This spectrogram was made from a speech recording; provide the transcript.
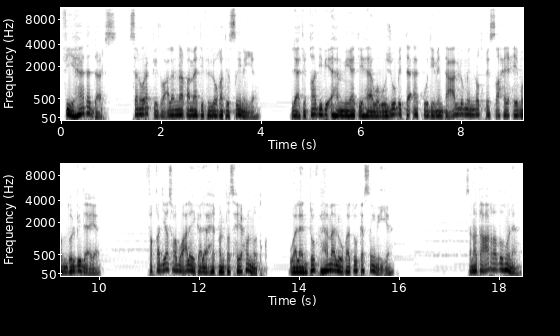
في هذا الدرس سنركز على النغمات في اللغة الصينية. لاعتقاد بأهميتها ووجوب التأكد من تعلم النطق الصحيح منذ البداية. فقد يصعب عليك لاحقا تصحيح النطق ولن تفهم لغتك الصينية. سنتعرض هنا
